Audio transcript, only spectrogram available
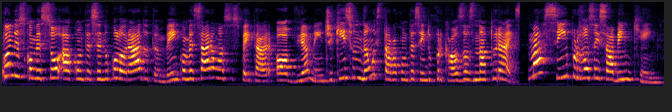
Quando isso começou a acontecer no Colorado também, começaram a suspeitar, obviamente, que isso não estava acontecendo por causas naturais, mas sim por vocês sabem quem.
